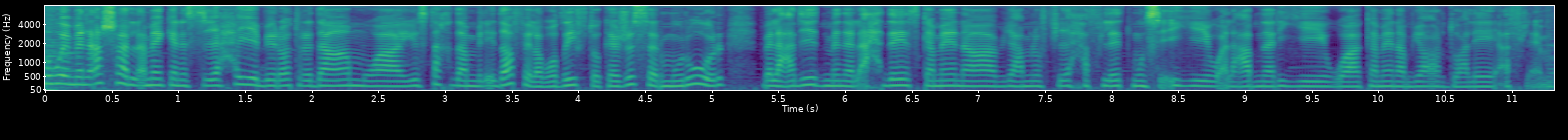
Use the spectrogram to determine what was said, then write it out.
هو من أشهر الأماكن السياحية بروتردام ويستخدم بالإضافة لوظيفته كجسر مرور بالعديد من الأحداث كمان بيعملوا فيه حفلات موسيقية وألعاب نارية وكمان بيعرضوا عليه أفلام.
